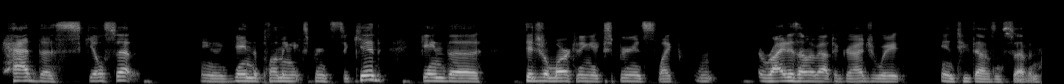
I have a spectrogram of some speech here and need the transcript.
had the skill set. You know, gained the plumbing experience as a kid, gained the digital marketing experience like right as I'm about to graduate in 2007.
